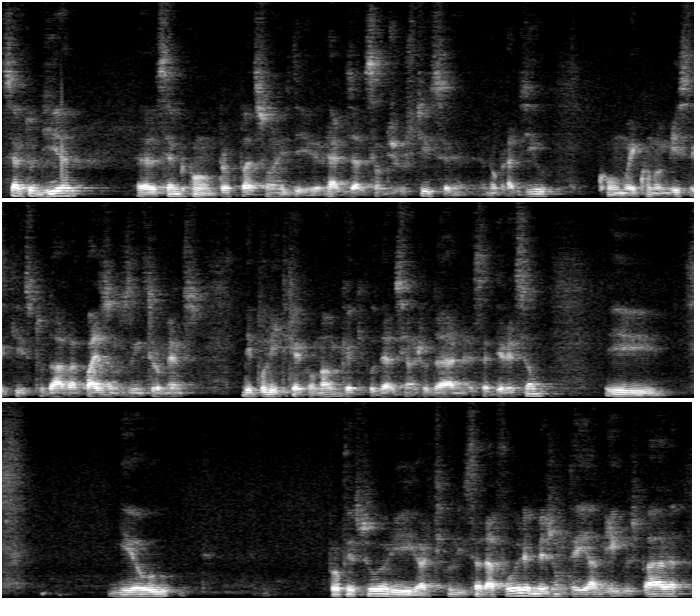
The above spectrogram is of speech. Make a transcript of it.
certo dia, é, sempre com preocupações de realização de justiça no Brasil, como economista que estudava quais os instrumentos de política econômica que pudessem ajudar nessa direção, e, e eu professor e articulista da Folha, me juntei a amigos para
